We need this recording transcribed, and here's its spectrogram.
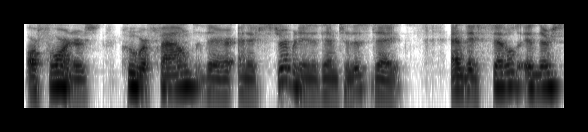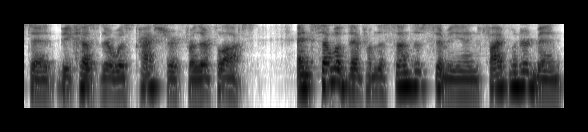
or foreigners, who were found there, and exterminated them to this day. And they settled in their stead, because there was pasture for their flocks. And some of them from the sons of Simeon, five hundred men,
